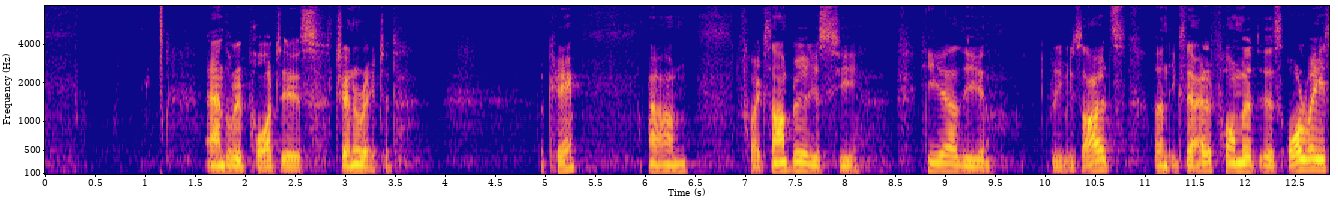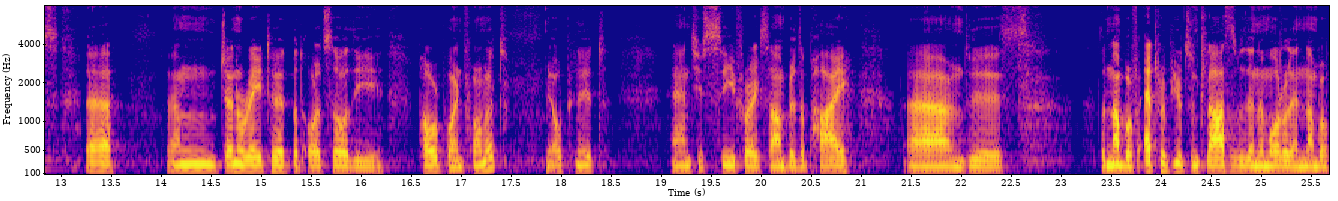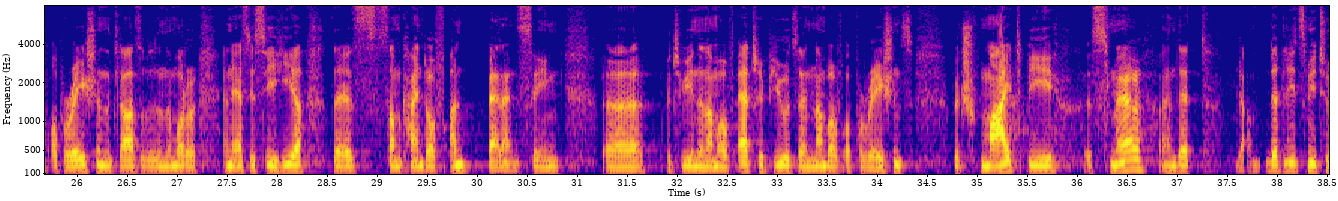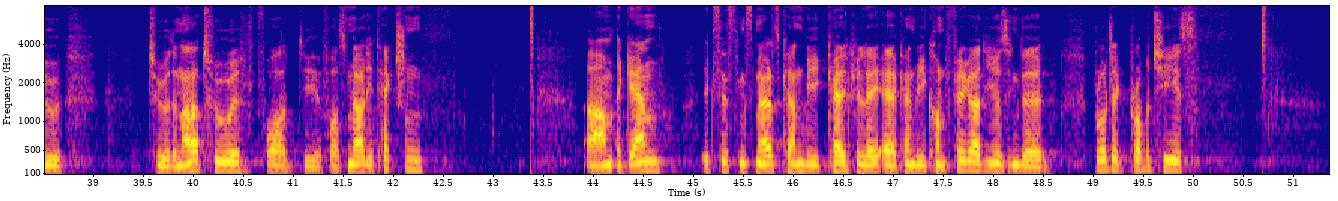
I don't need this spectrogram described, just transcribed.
and the report is generated. Okay. Um, for example, you see here the results. An XML format is always uh, um, generated, but also the PowerPoint format. You open it, and you see, for example, the pie um, with the number of attributes and classes within the model and number of operations and classes within the model. And as you see here, there is some kind of unbalancing uh, between the number of attributes and number of operations, which might be a smell, and that yeah, that leads me to to another tool for, the, for smell detection. Um, again, existing smells can be, calculate, uh, can be configured using the project properties,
